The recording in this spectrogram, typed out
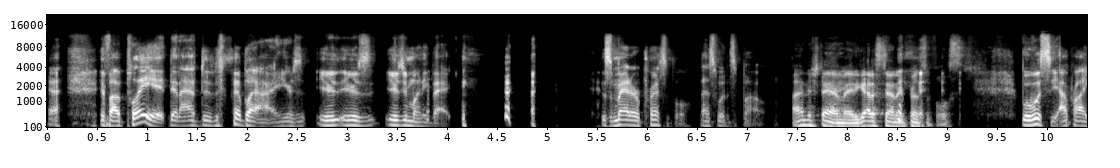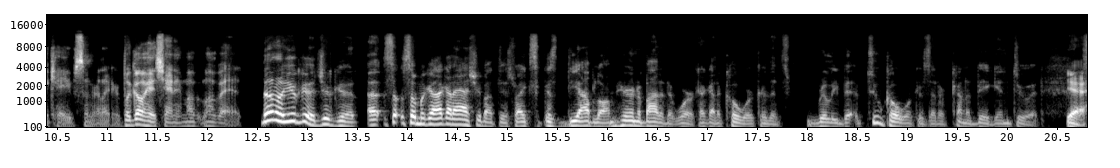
if I play it, then I have to be like, all right, here's here's here's here's your money back. it's a matter of principle. That's what it's about. I understand, man. You got to stand on principles. But we'll see. I'll probably cave sooner or later. But go ahead, Shannon. My, my bad. No, no, you're good. You're good. Uh, so, so Miguel, I got to ask you about this, right? Because Diablo, I'm hearing about it at work. I got a coworker that's really big, two coworkers that are kind of big into it. Yeah.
